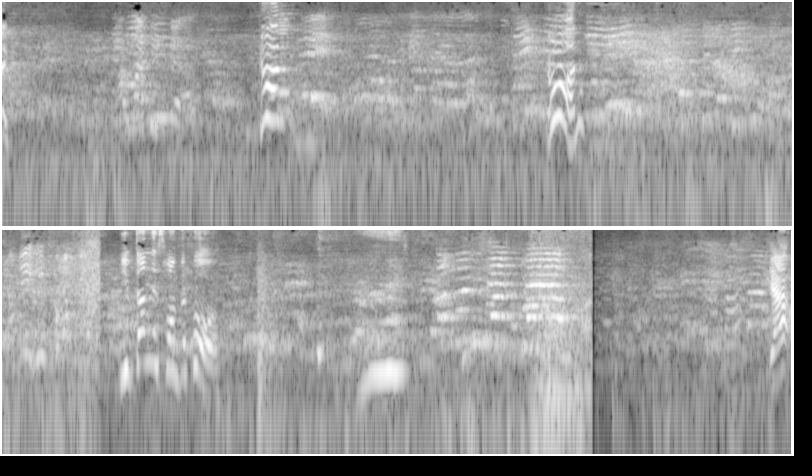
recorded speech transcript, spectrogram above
Go. Go on. Go on. You've done this one before. Yeah.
